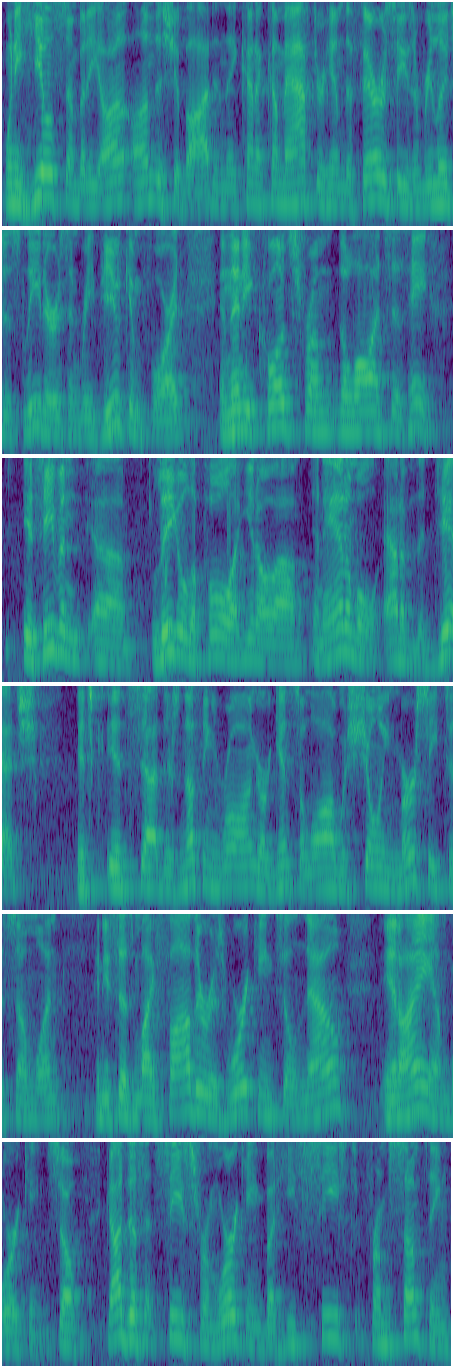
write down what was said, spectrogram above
when he heals somebody on, on the Shabbat and they kind of come after him, the Pharisees and religious leaders, and rebuke him for it. And then he quotes from the law and says, hey, it's even uh, legal to pull you know, uh, an animal out of the ditch. It's, it's, uh, there's nothing wrong or against the law with showing mercy to someone. And he says, my Father is working till now, and I am working. So God doesn't cease from working, but he ceased from something,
